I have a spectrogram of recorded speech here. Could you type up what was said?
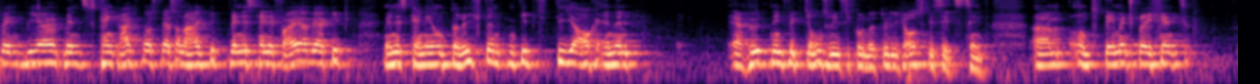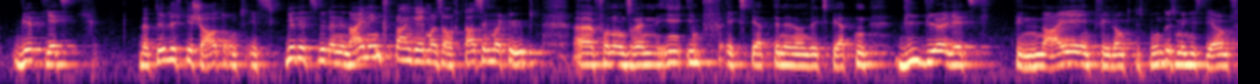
wenn, wir, wenn es kein Krankenhauspersonal gibt, wenn es keine Feuerwehr gibt, wenn es keine Unterrichtenden gibt, die ja auch einem erhöhten Infektionsrisiko natürlich ausgesetzt sind. Ähm, und dementsprechend wird jetzt natürlich geschaut und es wird jetzt wieder einen neuen Impfplan geben, also auch das immer geübt äh, von unseren Impfexpertinnen und Experten, wie wir jetzt die neue Empfehlung des Bundesministeriums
